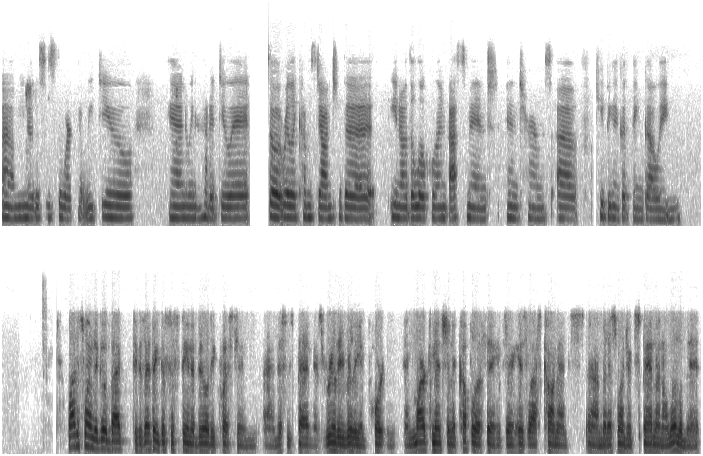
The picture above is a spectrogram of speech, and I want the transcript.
Um, you know, this is the work that we do and we know how to do it. So it really comes down to the, you know, the local investment in terms of keeping a good thing going. Well, I just wanted to go back because I think the sustainability question, uh, Mrs. Ben, is really, really important. And Mark mentioned a couple of things during his last comments um, that I just wanted to expand on a little bit.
